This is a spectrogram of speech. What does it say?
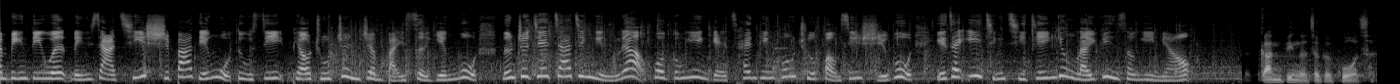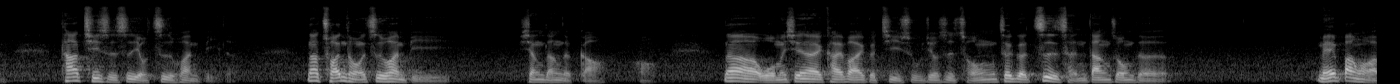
干冰低温零下七十八点五度 C，飘出阵阵白色烟雾，能直接加进饮料或供应给餐厅空储保鲜食物，也在疫情期间用来运送疫苗。干冰的这个过程，它其实是有置换比的。那传统的置换比相当的高，那我们现在开发一个技术，就是从这个制成当中的没办法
